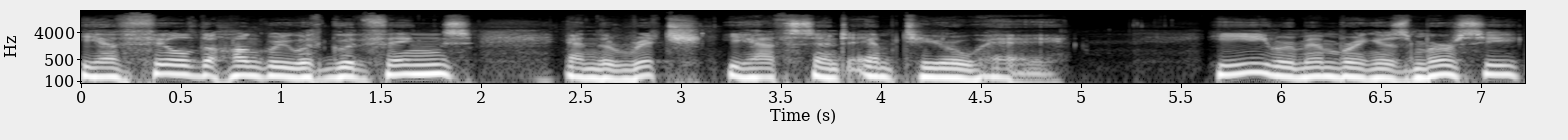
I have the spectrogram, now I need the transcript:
He hath filled the hungry with good things, and the rich he hath sent empty away. He, remembering his mercy,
